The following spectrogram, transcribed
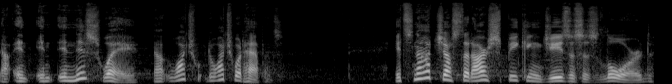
Now, in, in, in this way, now watch, watch what happens. It's not just that our speaking Jesus as Lord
